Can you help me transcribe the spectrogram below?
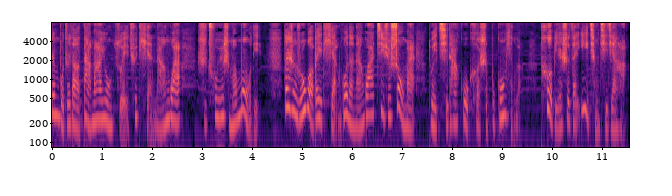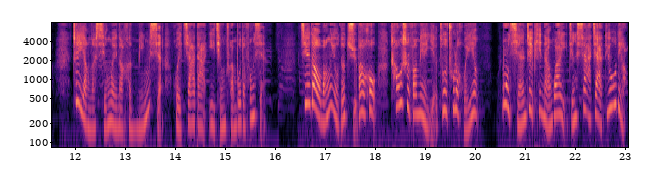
真不知道大妈用嘴去舔南瓜是出于什么目的，但是如果被舔过的南瓜继续售卖，对其他顾客是不公平的，特别是在疫情期间哈，这样的行为呢，很明显会加大疫情传播的风险。接到网友的举报后，超市方面也做出了回应，目前这批南瓜已经下架丢掉。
